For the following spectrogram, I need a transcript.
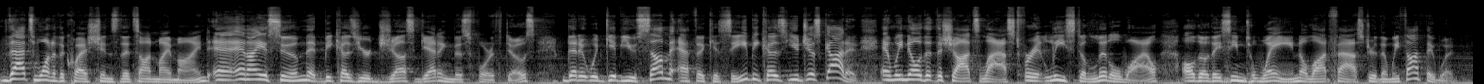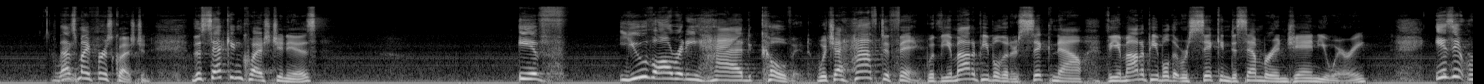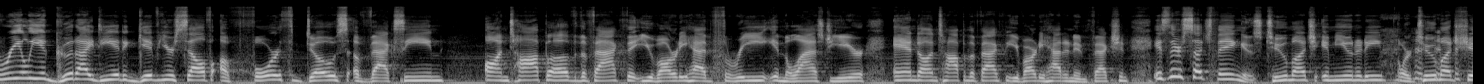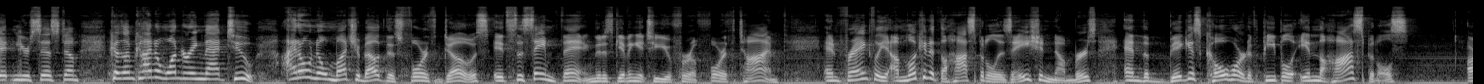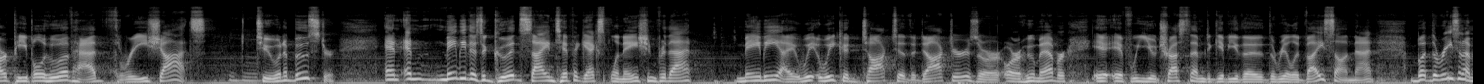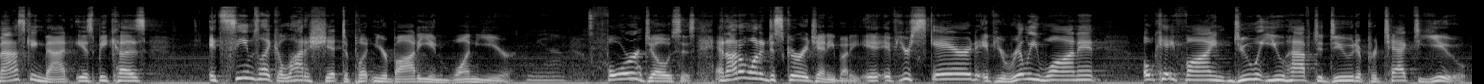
That's one of the questions that's on my mind. And I assume that because you're just getting this fourth dose, that it would give you some efficacy because you just got it. And we know that the shots last for at least a little while, although they seem to wane a lot faster than we thought they would. That's my first question. The second question is if you've already had COVID, which I have to think, with the amount of people that are sick now, the amount of people that were sick in December and January, is it really a good idea to give yourself a fourth dose of vaccine on top of the fact that you've already had three in the last year and on top of the fact that you've already had an infection? Is there such thing as too much immunity or too much shit in your system? Because I'm kind of wondering that too. I don't know much about this fourth dose. It's the same thing, they're giving it to you for a fourth time. And frankly, I'm looking at the hospitalization numbers, and the biggest cohort of people in the hospitals are people who have had three shots, two and a booster. And and maybe there's a good scientific explanation for that. Maybe I, we, we could talk to the doctors or, or whomever if we, you trust them to give you the, the real advice on that. But the reason I'm asking that is because it seems like a lot of shit to put in your body in one year Yeah. four doses. And I don't want to discourage anybody. If you're scared, if you really want it, okay, fine, do what you have to do to protect you.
